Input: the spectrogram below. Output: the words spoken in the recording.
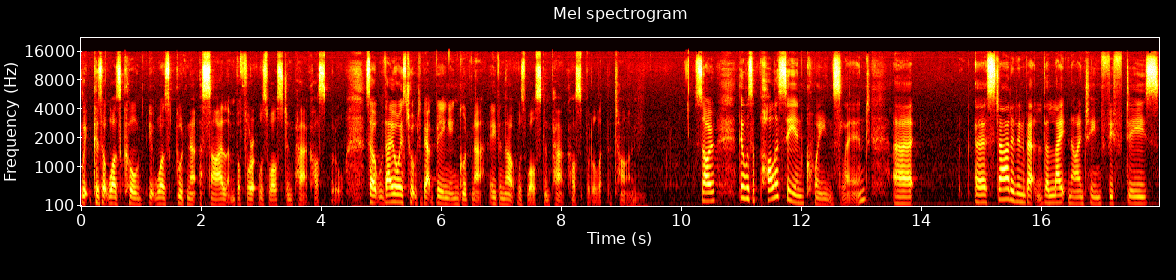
because it was called it was Goodna Asylum before it was Wolston Park Hospital. So they always talked about being in Goodna, even though it was Wolston Park Hospital at the time. So there was a policy in Queensland. Uh, uh, started in about the late 1950s,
